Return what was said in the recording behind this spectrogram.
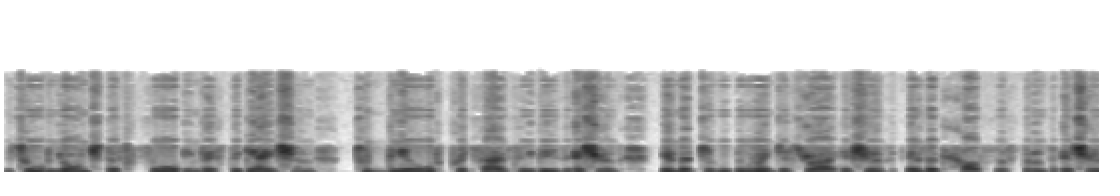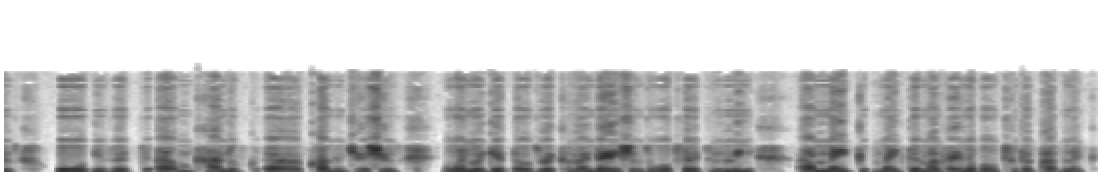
is to launch this full investigation to deal with precisely these issues. Is it registrar issues? Is it health systems issues? Or is it um, kind of uh, college issues? When we get those recommendations, we'll certainly uh, make, make them available to the public.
